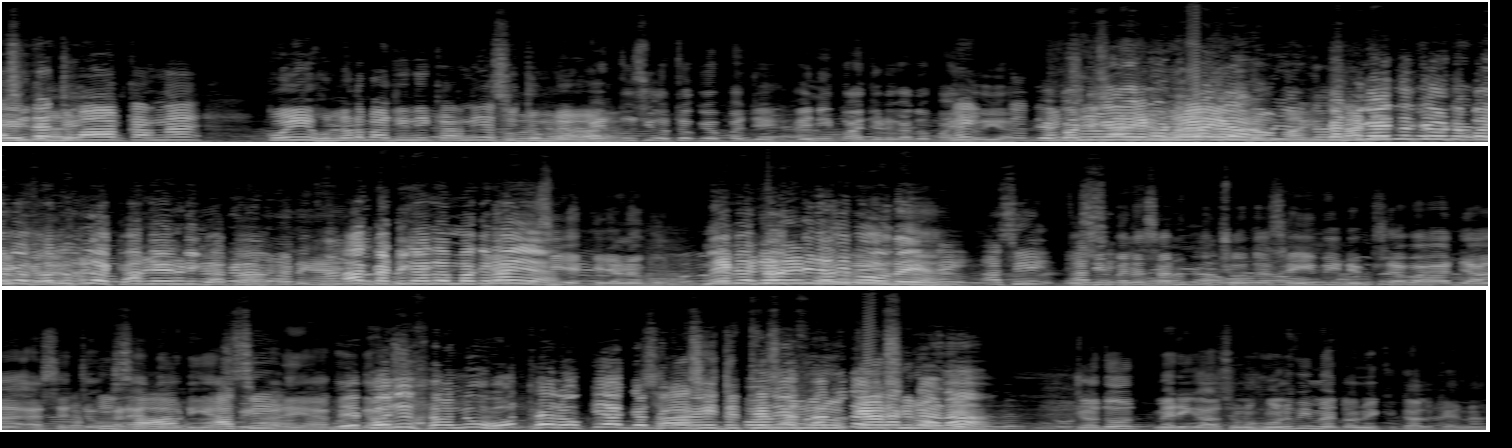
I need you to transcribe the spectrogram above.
ਅਸੀਂ ਤਾਂ ਜਵਾਬ ਕਰਨਾ ਹੈ। ਕੋਈ ਹੁੱਲੜਬਾਜੀ ਨਹੀਂ ਕਰਨੀ ਅਸੀਂ ਜ਼ਿੰਮੇਵਾਰ ਫਿਰ ਹਾਂ ਤੁਸੀਂ ਉੱਥੋਂ ਕਿਉਂ ਭੱਜੇ? ਇੰਨੀ ਭਾਜੜਗਾ ਤੋਂ ਪਾਈ ਹੋਈ ਆ? ਗੱਡੀਆਂ ਕਿਉਂ ਟਪਾਈਆਂ ਗੱਡੀਆਂ ਇੱਧਰ ਕਿਉਂ ਟਪਾਈਆਂ ਸਾਨੂੰ ਭੁਲੇਖਾ ਦੇਣ ਦੀ ਖਾਤਰ ਆ। ਗੱਡੀਆਂ ਦੇ ਮਗਰਾਂ ਆ। ਤੁਸੀਂ ਇੱਕ ਜਣਾ ਬੋਲੋ। ਨਹੀਂ ਗੱਡੀ ਇੱਕ ਜਣੇ ਬੋਲਦੇ ਆ। ਨਹੀਂ, ਅਸੀਂ ਤੁਸੀਂ ਪਹਿਲਾਂ ਸਾਨੂੰ ਪੁੱਛੋ ਤਾਂ ਸਹੀ ਵੀ ਡਿਪਟੀ ਸਾਹਿਬ ਆ ਜਾਂ ਐਸਐਚਓ ਡਿਪਟੀ ਖੜਾ ਦੋ ਸਾਹਿਬ, ਡੀਐਸਪੀ ਅਸੀਂ- ਖੜੇ ਆ ਕੋਈ ਦੇਖੋ ਗੱਲ ਜੀ ਸਾਨੂੰ ਉੱਥੇ ਰੋਕਿਆ ਗੱਡੀਆਂ ਅਸੀਂ ਜਿੱਥੇ ਸਾਨੂੰ ਰੋਕਿਆ ਸੀ ਰੋਕੇ। ਨਹੀਂ। ਜਦੋਂ ਮੇਰੀ ਗੱਲ ਸੁਣੋ ਹੁਣ ਵੀ ਮੈਂ ਤੁਹਾਨੂੰ ਇੱਕ ਗੱਲ ਕਹਿਣਾ।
